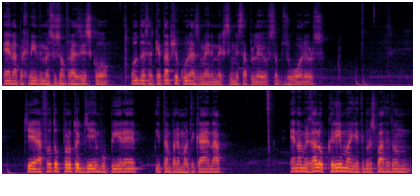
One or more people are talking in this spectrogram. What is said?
ένα παιχνίδι μέσα στο Σαν Φρανσίσκο όντας αρκετά πιο κουρασμένη μέχρι στιγμής στα playoffs από τους Warriors. Και αυτό το πρώτο game που πήρε ήταν πραγματικά ένα ένα μεγάλο κρίμα για την προσπάθεια των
